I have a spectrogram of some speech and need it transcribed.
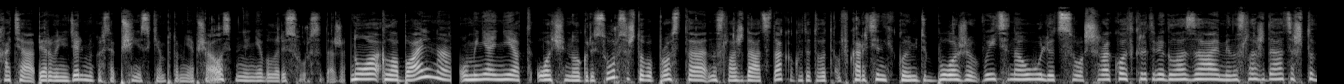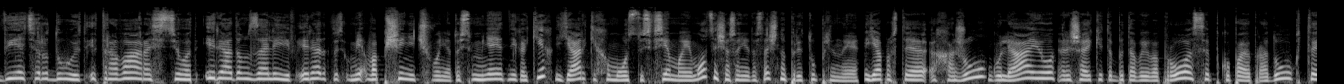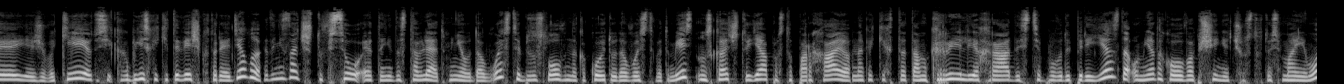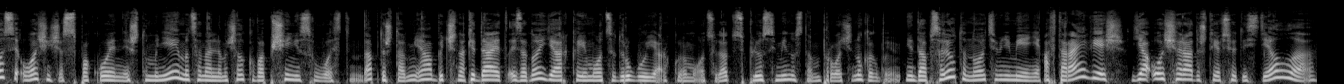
хотя первую неделю, мне кажется, вообще ни с кем потом не общалась, у меня не было ресурса даже. Но глобально у меня нет очень много ресурсов, чтобы просто наслаждаться, да, как вот это вот в картинке какой-нибудь, боже, выйти на улицу широко открытыми глазами, наслаждаться, что ветер дует, и трава растет, и рядом залив, и рядом... То есть у меня вообще ничего нет. То есть у меня нет никаких ярких эмоций. То есть все мои эмоции сейчас, они достаточно притупленные. Я просто хожу, гуляю, решаю какие-то бытовые вопросы, покупаю продукты, езжу в Икею. То есть как бы есть какие-то вещи, которые я делаю. Это не значит, что все это не доставляет мне удовольствия. Безусловно, какое-то удовольствие в этом есть. Но сказать, что я просто порхаю на каких-то там крыльях радости по поводу переезда, у меня такого вообще нет чувства. То есть мои эмоции очень сейчас спокойные, что мне, эмоциональному человеку, вообще не свойственно, да, потому что меня обычно кидает из одной яркой эмоции в другую яркую эмоцию, да, то есть плюс и минус там и прочее. Ну, как бы не до абсолюта, но тем не менее. А вторая вещь, я очень рада, что я все это сделала,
